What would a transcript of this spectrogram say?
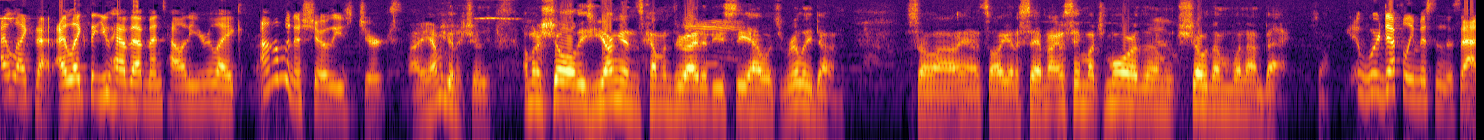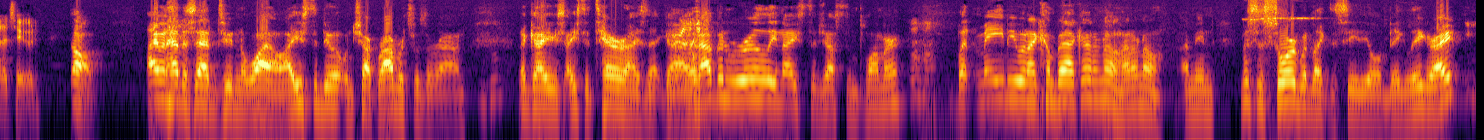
I like that. I like that you have that mentality. You're like, I'm going to show these jerks. I am going to show you. I'm going to show all these youngins coming through IWC how it's really done. So uh, yeah, that's all I got to say. I'm not going to say much more than show them when I'm back. So We're definitely missing this attitude. oh, I haven't had this attitude in a while. I used to do it when Chuck Roberts was around. Mm-hmm. That guy, used, I used to terrorize that guy, Really? and I've been really nice to Justin Plummer. Uh-huh. But maybe when I come back, I don't know. I don't know. I mean, Mrs. Sorg would like to see the old big league, right?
